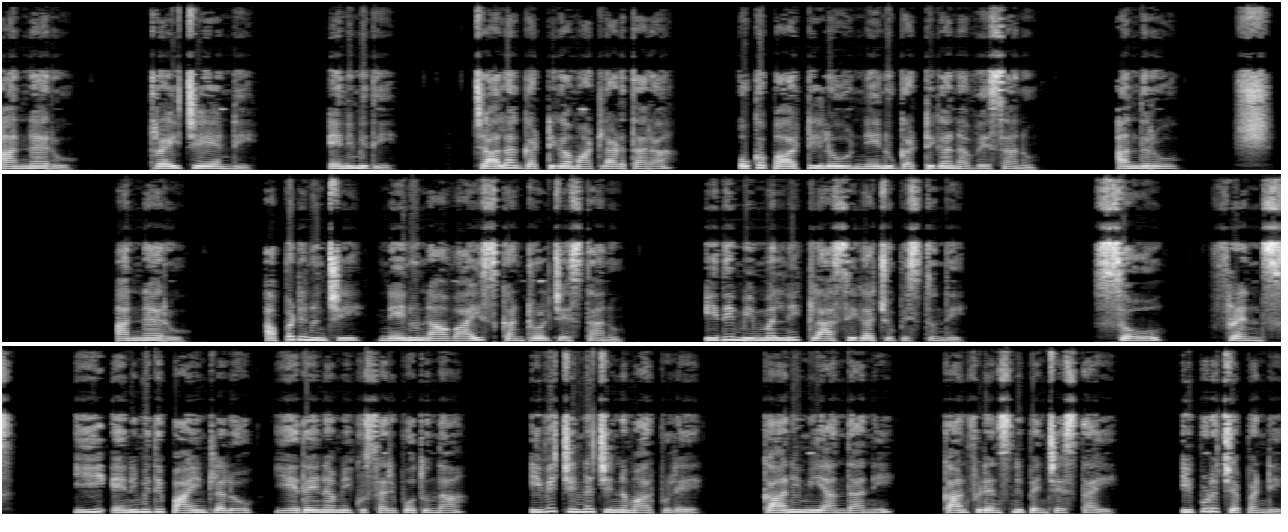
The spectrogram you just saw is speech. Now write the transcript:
అన్నారు. ట్రై చేయండి. ఎనిమిది చాలా గట్టిగా మాట్లాడతారా? ఒక పార్టీలో నేను గట్టిగా నవ్వేశాను. అందరూ ష్ అన్నారు. అప్పటినుంచి నేను నా వాయిస్ కంట్రోల్ చేస్తాను. ఇది మిమ్మల్ని క్లాసీగా చూపిస్తుంది. సో ఫ్రెండ్స్ ఈ ఎనిమిది పాయింట్లలో ఏదైనా మీకు సరిపోతుందా? ఇవి చిన్న చిన్న మార్పులే కాని మీ అందాన్ని కాన్ఫిడెన్స్ని పెంచేస్తాయి. ఇప్పుడు చెప్పండి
